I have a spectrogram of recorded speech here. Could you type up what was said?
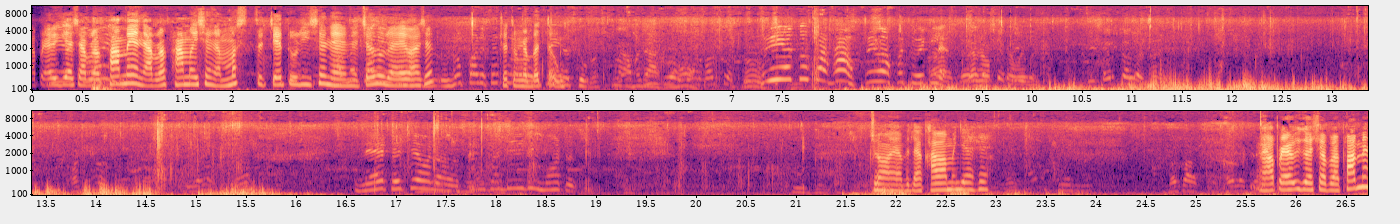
આપણે આવી ગયા છે આપણા ફામે ને આપણા ફામે છે ને મસ્ત ચેતુડી છે ને એને ચતુડા આવ્યા છે. જો તમને બતાવું. ફ્રી હતું પણ હા ફ્રી ઓફ હતું એટલે. જો, અહીંયા બધા ખાવા મજા છે. આપણે આવી ગયા છે આપણા ફામે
